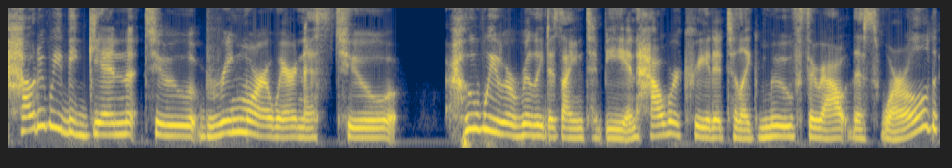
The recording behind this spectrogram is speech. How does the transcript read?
How do we begin to bring more awareness to who we were really designed to be and how we're created to like move throughout this world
